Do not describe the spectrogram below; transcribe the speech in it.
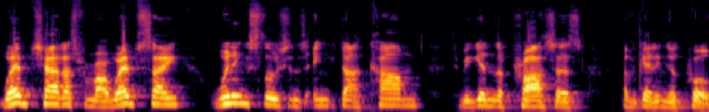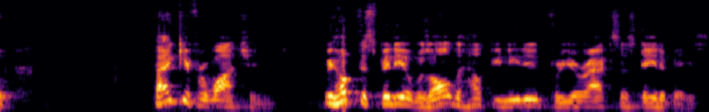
web chat us from our website, winningsolutionsinc.com, to begin the process of getting a quote. Thank you for watching. We hope this video was all the help you needed for your Access database.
